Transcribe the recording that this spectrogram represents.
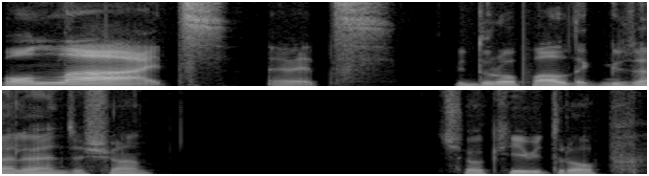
Moonlight. Evet. Bir drop aldık. Güzel bence şu an. Çok iyi bir drop.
